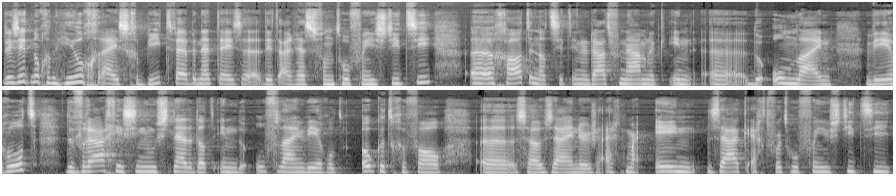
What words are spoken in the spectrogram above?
Er zit nog een heel grijs gebied. We hebben net deze, dit arrest van het Hof van Justitie uh, gehad. En dat zit inderdaad voornamelijk in uh, de online wereld. De vraag is in hoe snel dat in de offline wereld ook het geval uh, zou zijn. Er is eigenlijk maar één zaak echt voor het Hof van Justitie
